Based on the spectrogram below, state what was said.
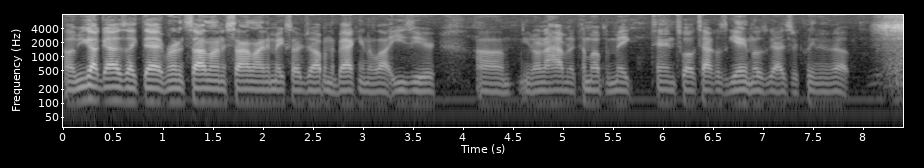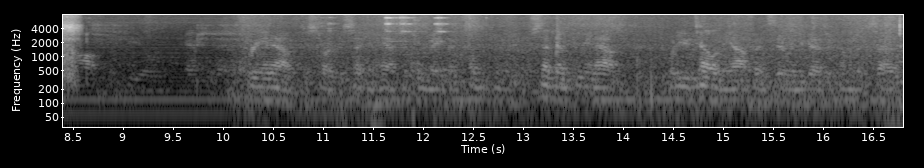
um, you got guys like that running sideline to sideline. It makes our job on the back end a lot easier. Um, you know, not having to come up and make 10, 12 tackles a game. Those guys are cleaning it up. Three and out to start the second half, if you make them come, send them three and out. What are you telling the offense there when you guys are coming to the side?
